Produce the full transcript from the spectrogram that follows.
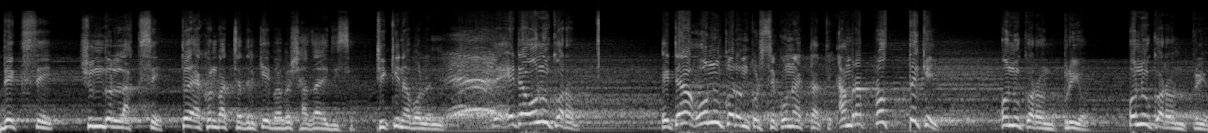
দেখছে, সুন্দর লাগছে। তো এখন বাচ্চাদেরকে এভাবে সাজায় দিছে। ঠিক কি না? বলেন এটা অনুকরণ। এটা অনুকরণ করছে কোনো একটা থেকে আমরা প্রত্যেকেই অনুকরণ প্রিয়। অনুকরণ প্রিয়।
